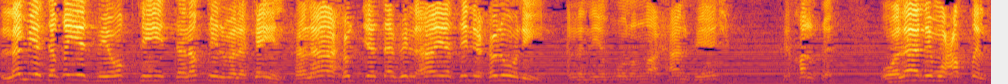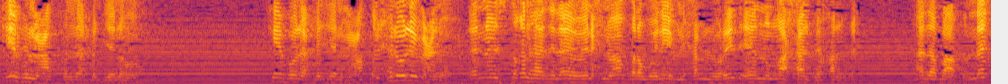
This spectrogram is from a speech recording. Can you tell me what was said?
لم يتقيد بوقت تلقي الملكين. فلا حجة في الآية لحلول الذي يقول الله حال في إيش؟ في خلقه. ولا لمعطل. كيف المعطل؟ لا حجة له. كيف حجة المعطل حلول معلوم لأنه يستغل هذه الآية ونحن أقرب إليه من حمل الوريد أن الله حال في خلقه. هذا باطل لكن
